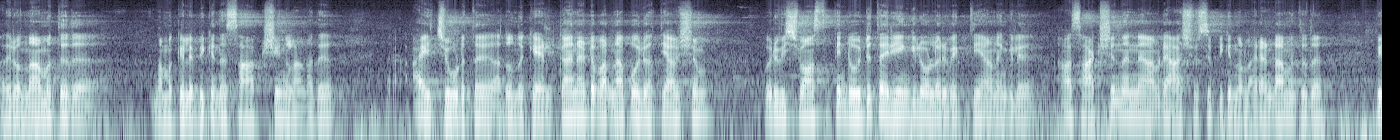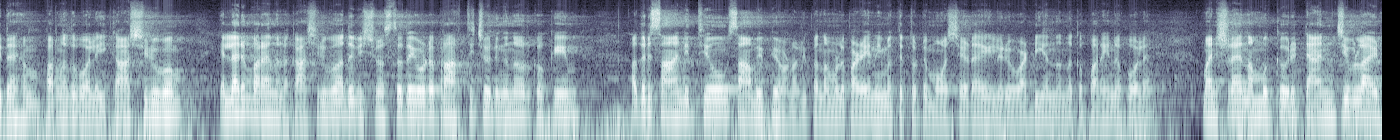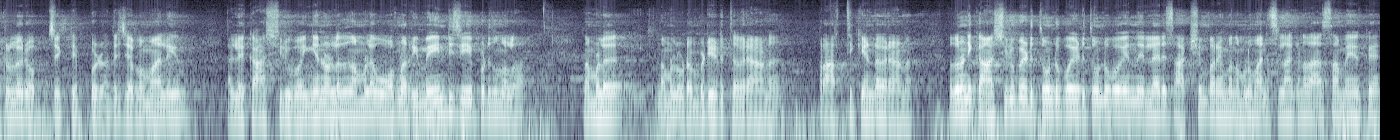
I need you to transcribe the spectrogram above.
അതിലൊന്നാമത്തേത് നമുക്ക് ലഭിക്കുന്ന സാക്ഷ്യങ്ങളാണ്. അത് അയച്ചു കൊടുത്ത് അതൊന്ന് കേൾക്കാനായിട്ട് പറഞ്ഞാൽ പോലും അത്യാവശ്യം ഒരു വിശ്വാസത്തിന്റെ ഒരു തരിയെങ്കിലും ഉള്ളൊരു വ്യക്തിയാണെങ്കിൽ ആ സാക്ഷ്യം തന്നെ അവിടെ ആശ്വസിപ്പിക്കുന്നുള്ള. രണ്ടാമത്തേത് ഇദ്ദേഹം പറഞ്ഞതുപോലെ ഈ കാശിരൂപം എല്ലാവരും പറയുന്നുണ്ട്. കാശിരൂപം അത് വിശ്വസ്തയോടെ പ്രാർത്ഥിച്ചൊരുങ്ങുന്നവർക്കൊക്കെയും അതൊരു സാന്നിധ്യവും സാമീപ്യമാണല്ലോ. ഇപ്പം നമ്മൾ പഴയ നിയമത്തിൽ തൊട്ട് മോശയുടെ കയ്യിലൊരു വടിയെന്നൊക്കെ പറയുന്ന പോലെ മനുഷ്യരായ നമുക്ക് ഒരു ടാൻജിബിളായിട്ടുള്ള ഒരു ഒബ്ജക്റ്റ് എപ്പോഴും അത് ജപമാലയും അല്ലെങ്കിൽ കാശ് രൂപ ഇങ്ങനെയുള്ളത് നമ്മളെ ഓർമ്മ റിമൈൻഡ് ചെയ്യപ്പെടുന്നു എന്നുള്ളതാണ്. നമ്മൾ നമ്മൾ ഉടമ്പടി എടുത്തവരാണ് പ്രാർത്ഥിക്കേണ്ടവരാണ്. അതുകൊണ്ടാണ് ഈ കാശ് രൂപ എടുത്തുകൊണ്ട് പോയി എടുത്തുകൊണ്ട് പോയെന്ന് എല്ലാവരും സാക്ഷ്യം പറയുമ്പോൾ നമ്മൾ മനസ്സിലാക്കേണ്ടത് ആ സമയമൊക്കെ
